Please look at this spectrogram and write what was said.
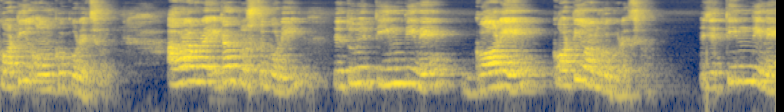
কটি অঙ্ক করেছ? আবার আমরা এটাও প্রশ্ন করি যে তুমি তিন দিনে গড়ে কটি অঙ্ক করেছ? এই যে তিন দিনে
